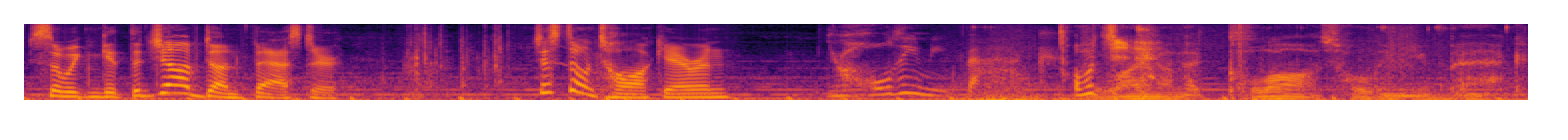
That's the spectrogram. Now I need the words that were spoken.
so we can get the job done faster. Just don't talk, Erin. You're holding me back. Oh, Relying on that claw's holding you back.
